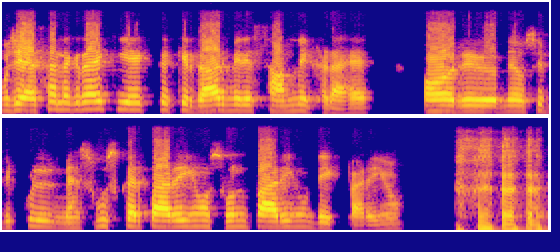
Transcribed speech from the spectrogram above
मुझे ऐसा लग रहा है कि एक किरदार मेरे सामने खड़ा है। और मैं उसे बिल्कुल महसूस कर पा रही हूँ, सुन पा रही हूँ, देख पा रही हूँ।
